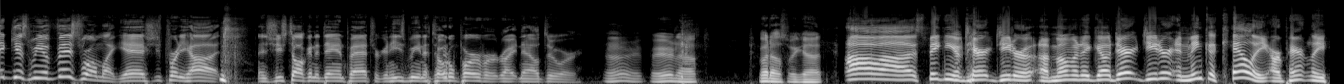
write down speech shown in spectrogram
it gives me a visual. I'm like, yeah, she's pretty hot. and she's talking to Dan Patrick, and he's being a total pervert right now to her. All right, fair enough. What else we got? Oh, uh, speaking of Derek Jeter a, a moment ago, Derek Jeter and Minka Kelly are apparently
